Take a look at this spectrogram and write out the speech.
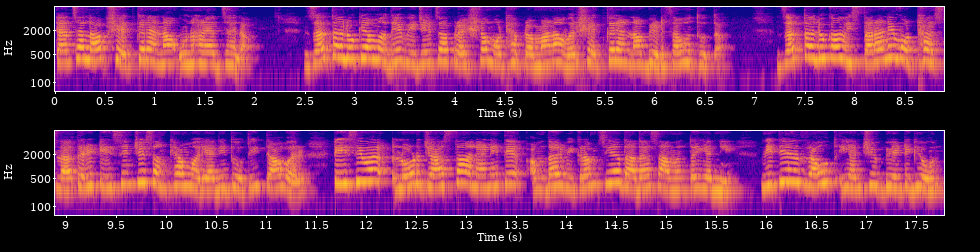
त्याचा लाभ शेतकऱ्यांना उन्हाळ्यात झाला. जत तालुक्यामध्ये विजेचा प्रश्न मोठ्या प्रमाणावर शेतकऱ्यांना भेडसावत होता. जत तालुका विस्ताराने मोठा असला तरी टीसींची संख्या मर्यादित होती. त्यावर टीसीवर लोड जास्त आल्याने ते आमदार विक्रमसिंह दादा सावंत यांनी नितीन राऊत यांची भेट घेऊन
